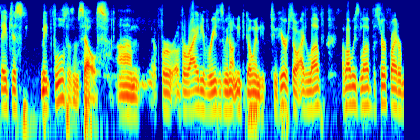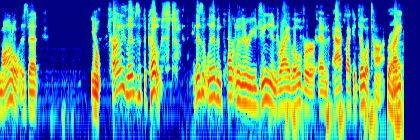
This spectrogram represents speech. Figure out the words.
they've just made fools of themselves um, for a variety of reasons we don't need to go into here. So I love, I've always loved the Surfrider model is that, you know, Charlie lives at the coast. He doesn't live in Portland or Eugene and drive over and act like a dilettante, right? right?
